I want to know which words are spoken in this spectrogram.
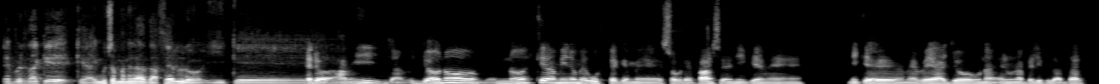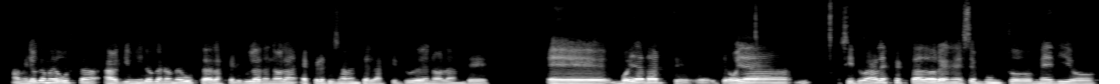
es verdad que, que hay muchas maneras de hacerlo y que... Pero a mí, yo no, no es que a mí no me guste que me sobrepase ni que me, ni que me vea yo una, en una película tal. A mí lo que me gusta, a mí lo que no me gusta de las películas de Nolan es precisamente la actitud de Nolan de eh, voy a darte, eh, te voy a situar al espectador en ese punto medio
